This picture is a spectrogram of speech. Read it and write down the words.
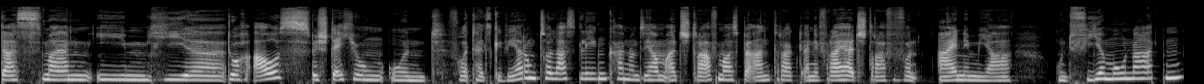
dass man ihm hier durchaus Bestechung und Vorteilsgewährung zur Last legen kann. Und sie haben als Strafmaß beantragt eine Freiheitsstrafe von einem Jahr und vier Monaten.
